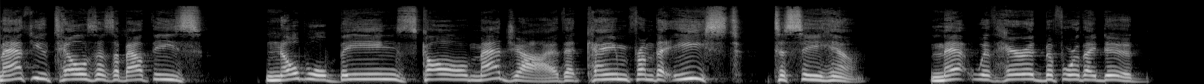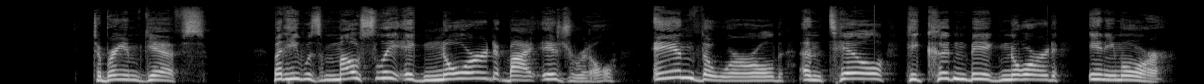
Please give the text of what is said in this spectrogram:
Matthew tells us about these noble beings called magi that came from the east to see him, met with Herod before they did to bring him gifts. But he was mostly ignored by Israel and the world until he couldn't be ignored anymore.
